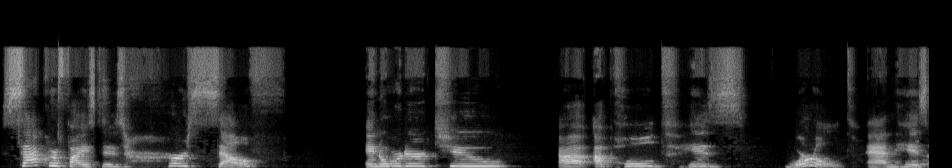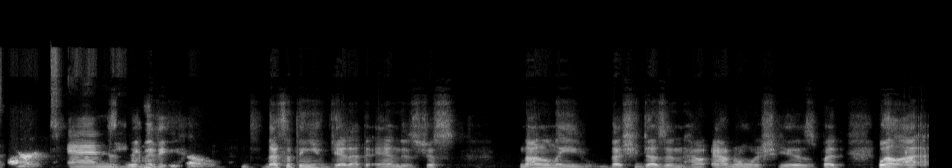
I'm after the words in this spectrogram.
sacrifices herself in order to uh, uphold his world and his yeah. art and his, his dignity. Ego. That's the thing you get at the end is just not only that she does it and how admirable she is, but well, I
